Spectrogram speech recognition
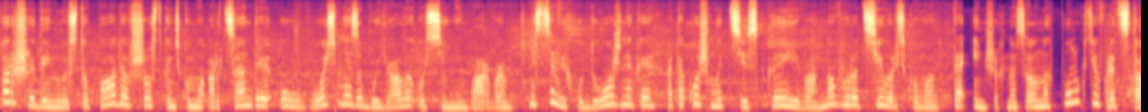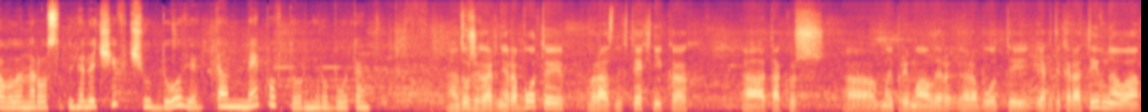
Перший день листопада в Шосткинському арт-центрі у восьми забуяли осінні барви. Місцеві художники, а також митці з Києва, Новгород-Сіверського та інших населених пунктів представили на розсуд глядачів чудові та неповторні роботи. Е, Дуже гарні роботи в різних техніках. Також е, ми приймали роботи як декоративного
